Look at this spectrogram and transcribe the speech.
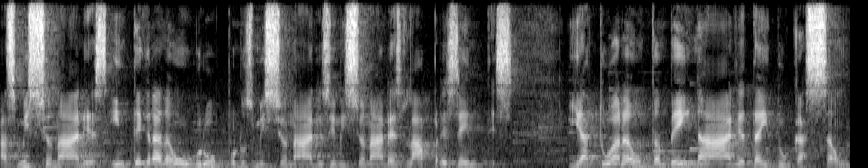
As missionárias integrarão o grupo dos missionários e missionárias lá presentes e atuarão também na área da educação,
